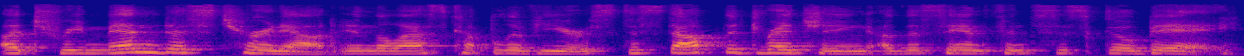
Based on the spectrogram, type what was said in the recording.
a tremendous turnout in the last couple of years to stop the dredging of the San Francisco Bay,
